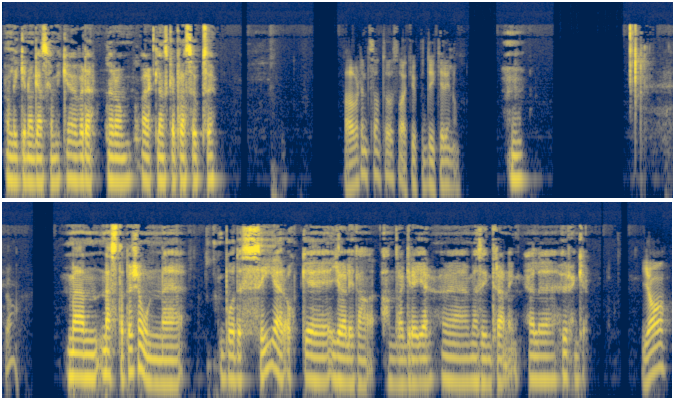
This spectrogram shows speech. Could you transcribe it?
De ligger nog ganska mycket över det när de verkligen ska pressa upp sig. Det hade varit intressant att se djupet dyker inom. Mm. Bra. Men nästa person eh, både ser och eh, gör lite andra grejer eh, med sin träning, eller hur Henke? Ja,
